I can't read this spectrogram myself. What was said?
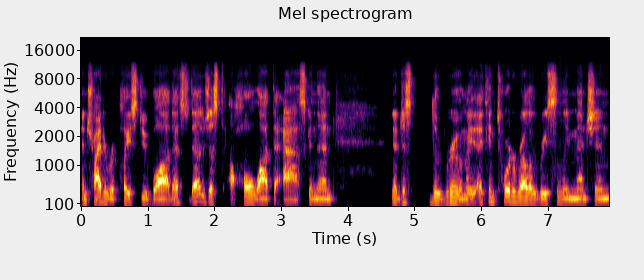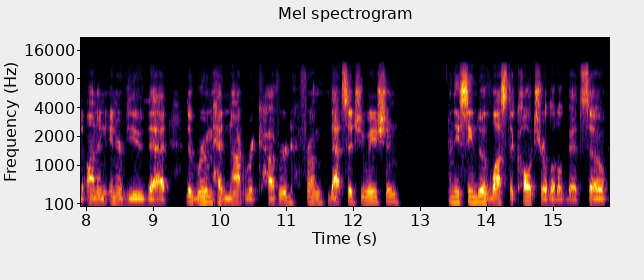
and try to replace Dubois. That's that was just a whole lot to ask. And then, you know, just the room. I, I, think Tortorella recently mentioned on an interview that the room had not recovered from that situation, and they seem to have lost the culture a little bit. So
